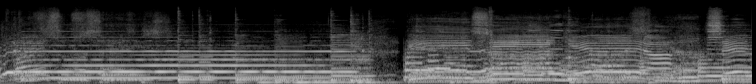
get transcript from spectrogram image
316. Y siquiera sé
